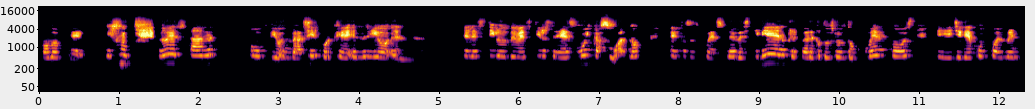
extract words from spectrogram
todo que no es tan obvio en Brasil porque en Río el, el estilo de vestirse es muy casual, ¿no? Entonces, pues me vestí bien, preparé todos los documentos, eh, llegué puntualmente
